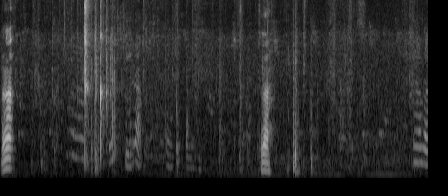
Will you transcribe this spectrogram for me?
Na, Ano ba?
